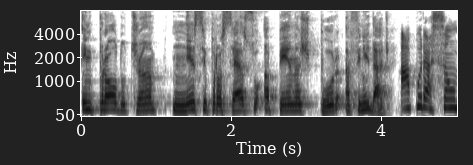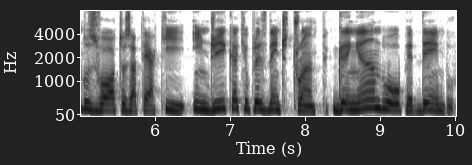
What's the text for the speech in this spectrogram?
em prol do Trump nesse processo apenas por afinidade. A apuração dos votos até aqui indica que o presidente Trump, ganhando ou perdendo,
